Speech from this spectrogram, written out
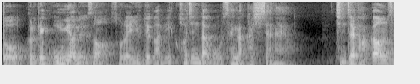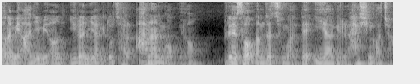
또 그렇게 공유하면서 서로의 유대감이 커진다고 생각하시잖아요. 진짜 가까운 사람이 아니면 이런 이야기도 잘 안 하는 거고요. 그래서 남자친구한테 이야기를 하신 거죠.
